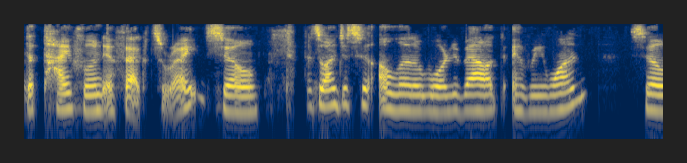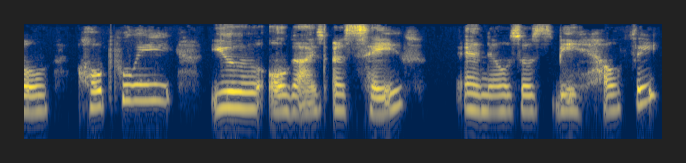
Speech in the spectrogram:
the typhoon effects, right? So that's why I'm just a little worried about everyone. So hopefully you all guys are safe and also be healthy.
